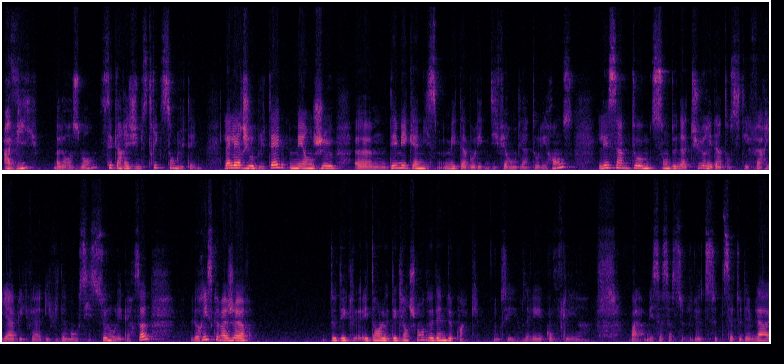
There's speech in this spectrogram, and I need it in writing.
à vie, malheureusement, c'est un régime strict sans gluten. L'allergie au gluten met en jeu euh, des mécanismes métaboliques différents de l'intolérance. Les symptômes sont de nature et d'intensité variable, évidemment aussi selon les personnes. Le risque majeur étant le déclenchement de l'œdème de Coinck. Donc vous allez gonfler. Hein. Voilà, mais ça, ça cet œdème-là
